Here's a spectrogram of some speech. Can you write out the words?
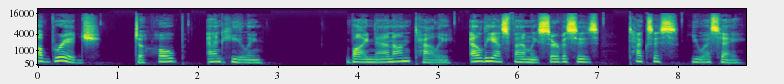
A Bridge to Hope and Healing by Nanon Talley, LDS Family Services, Texas, USA.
